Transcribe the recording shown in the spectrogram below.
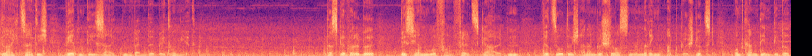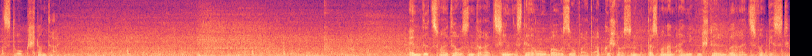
Gleichzeitig werden die Seitenwände betoniert. Das Gewölbe, bisher nur von Fels gehalten, wird so durch einen geschlossenen Ring abgestützt und kann dem Gebirgsdruck standhalten. Ende 2013 ist der Rohbau so weit abgeschlossen, dass man an einigen Stellen bereits vergisst,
